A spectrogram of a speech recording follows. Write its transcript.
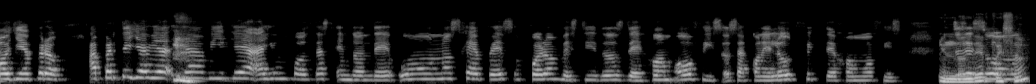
Oye, pero aparte ya, había, ya vi que hay un podcast en donde unos jefes fueron vestidos de home office, o sea, con el outfit de home office. ¿En dónde eso?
